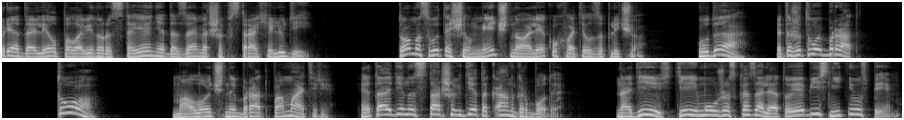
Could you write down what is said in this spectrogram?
преодолел половину расстояния до замерших в страхе людей. Томас вытащил меч, но Олег ухватил за плечо. «Куда? Это же твой брат!» «Кто?» «Молочный брат по матери. Это один из старших деток Ангербоды. Надеюсь, те ему уже сказали, а то и объяснить не успеем».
